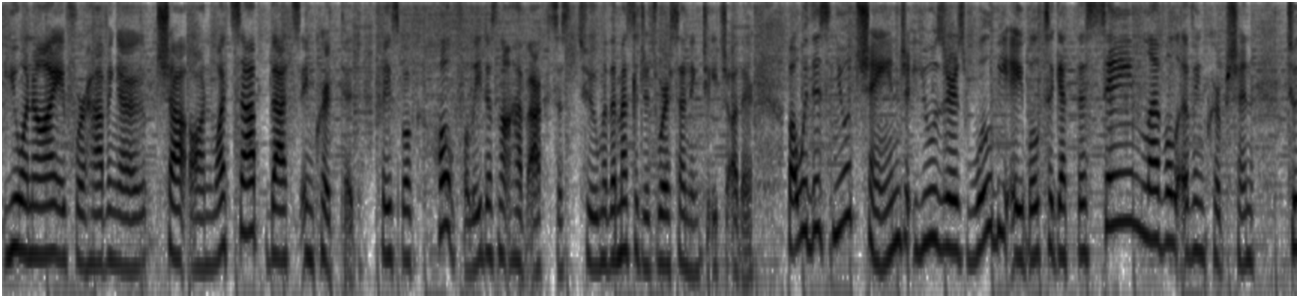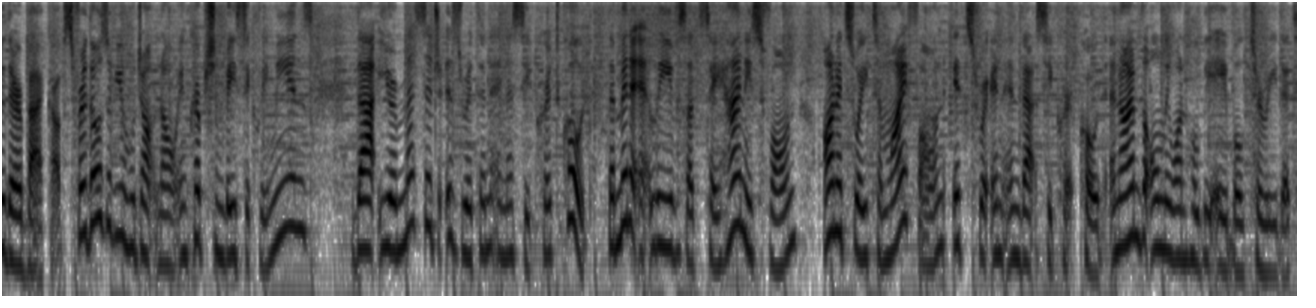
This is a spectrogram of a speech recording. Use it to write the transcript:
you and I, if we're having a chat on WhatsApp, that's encrypted. Facebook hopefully does not have access to the messages we're sending to each other. But with this new change, users will be able to get the same level of encryption to their backups. For those of you who don't know, encryption basically means that your message is written in a secret code. The minute it leaves, let's say, Hani's phone, on its way to my phone, it's written in that secret code, and I'm the only one who'll be able to read it.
